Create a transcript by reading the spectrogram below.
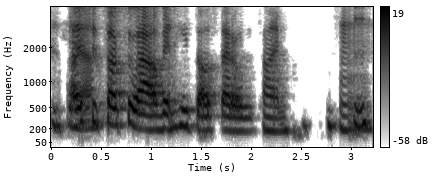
Yeah. I should talk to Alvin. He does that all the time. Mm.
